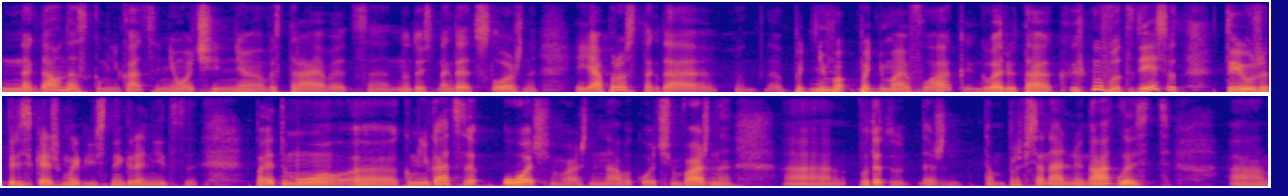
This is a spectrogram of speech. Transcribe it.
Но иногда у нас коммуникация не очень э, выстраивается. Ну, то есть иногда это сложно. И я просто тогда поднимаю, поднимаю флаг и говорю так, вот здесь вот ты уже пересекаешь мои личные границы. Поэтому э, коммуникация очень важный навык, очень важно э, вот эту даже там профессиональную наглость э,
